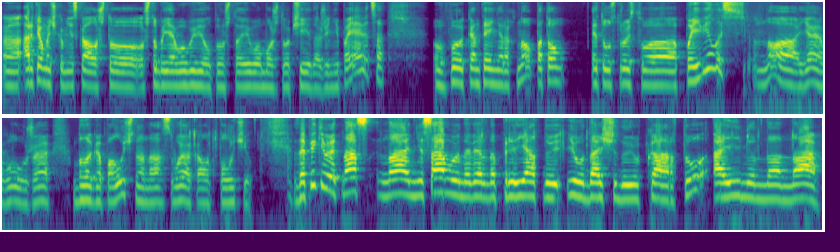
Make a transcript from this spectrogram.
Артемочка мне сказал, что чтобы я его вывел, потому что его может вообще и даже не появиться в контейнерах. Но потом это устройство появилось, но я его уже благополучно на свой аккаунт получил. Запикивает нас на не самую, наверное, приятную и удачную карту, а именно на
